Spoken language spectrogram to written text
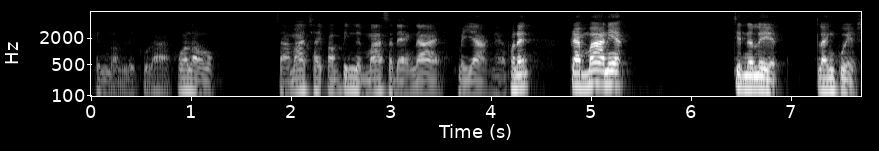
เป็น non regular เพราะว่าเราสามารถใช้ pumping lemma แสดงได้ไม่ยากนะครับเพราะฉะนั้น grammar เนี่ย generate language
